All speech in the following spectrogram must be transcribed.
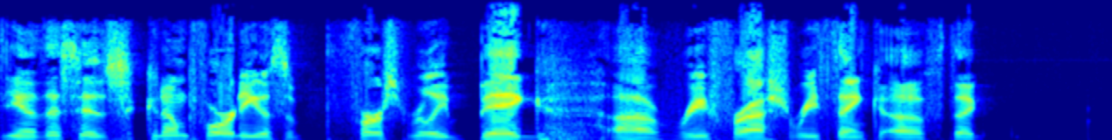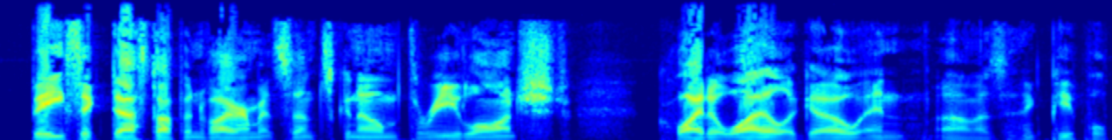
you know this is GNOME 40 is the first really big uh, refresh, rethink of the basic desktop environment since GNOME 3 launched quite a while ago, and um, as I think people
